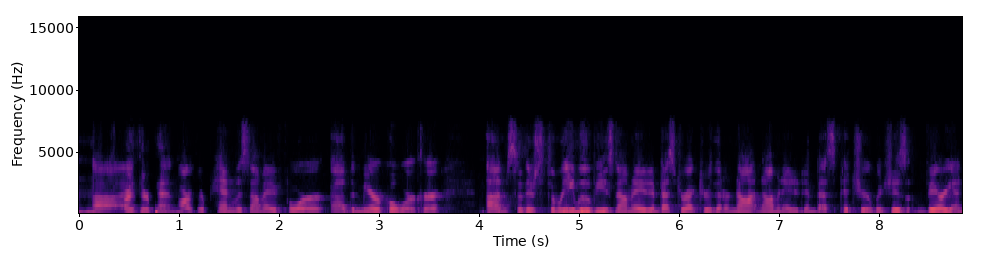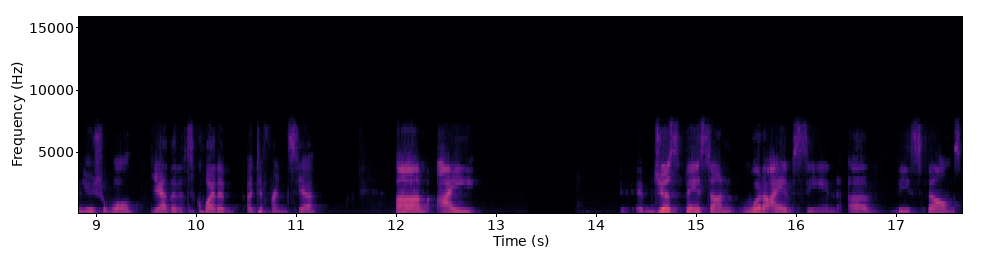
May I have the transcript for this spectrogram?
Mhm. uh, Arthur Penn. Arthur Penn was nominated for uh, The Miracle Worker. Um, so there's three movies nominated in Best Director that are not nominated in Best Picture, which is very unusual. yeah, that is quite a, a difference. Yeah. Um, I just based on what I have seen of these films,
